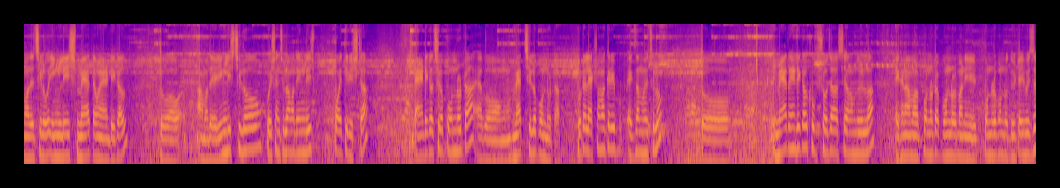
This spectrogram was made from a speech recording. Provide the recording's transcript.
আমাদের ছিল ইংলিশ ম্যাথ এবং অ্যানালিটিক্যাল তো আমাদের ইংলিশ ছিল কোয়েশ্চেন ছিল আমাদের ইংলিশ পঁয়ত্রিশটা অ্যানালিটিক্যাল ছিল পনেরোটা এবং ম্যাথ ছিল পনেরোটা। টোটাল একশো মার্কেরই এক্সাম হয়েছিল। তো ম্যাথ অ্যানালিটিক্যাল খুব সোজা আসছে আলহামদুলিল্লাহ। এখানে আমার পনেরোটা পনেরো মানে পনেরো পনেরো দুইটাই হয়েছে।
